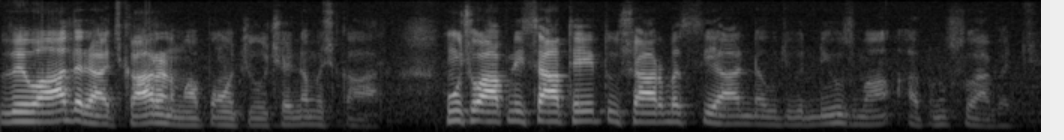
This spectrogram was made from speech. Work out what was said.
વિવાદ રાજકારણમાં પહોંચ્યો છે. નમસ્કાર. હું છું આપની સાથે તુષાર બસિયા. નવજીવન ન્યૂઝમાં આપનું સ્વાગત છે.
